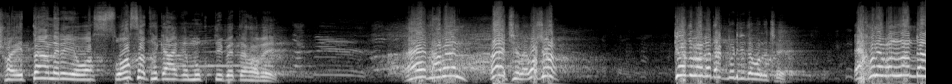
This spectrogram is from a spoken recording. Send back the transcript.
শয়তানের এই ওয়াসওয়াসা থেকে আগে মুক্তি পেতে হবে। এই থামেন এই ছেলে, বসো। কে তোমাকে তাকবির দিতে বলেছে? এখনই বললাম না,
